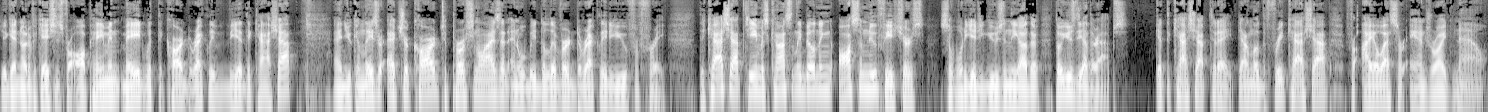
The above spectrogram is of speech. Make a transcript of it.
You'll get notifications for all payment made with the card directly via the cash app. And you can laser etch your card to personalize it and it will be delivered directly to you for free. The Cash App team is constantly building awesome new features. So what are you using the other? Don't use the other apps. Get the Cash App today. Download the free Cash App for iOS or Android now.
